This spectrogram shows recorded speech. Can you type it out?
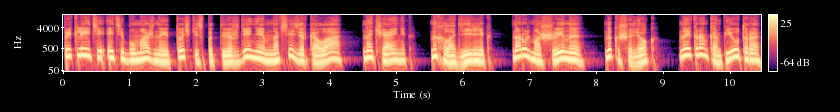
Приклейте эти бумажные точки с подтверждением на все зеркала, на чайник, на холодильник, на руль машины, на кошелек, на экран компьютера,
